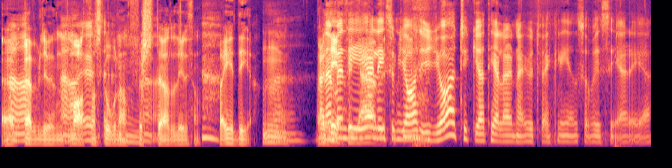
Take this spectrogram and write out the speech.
Ja. överbliven Ja, mat från det. skolan Mm. för stöld. Det är liksom, vad är det? Mm. Nej, men det är liksom, jag, jag tycker att hela den här utvecklingen som vi ser är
